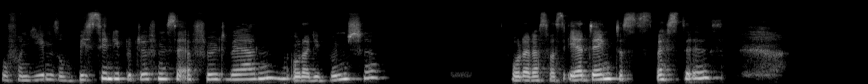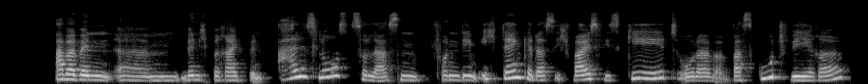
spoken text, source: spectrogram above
Wo von jedem so ein bisschen die Bedürfnisse erfüllt werden oder die Wünsche oder das, was er denkt, dass das Beste ist. Aber wenn, ähm, wenn ich bereit bin, alles loszulassen, von dem ich denke, dass ich weiß, wie es geht oder was gut wäre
